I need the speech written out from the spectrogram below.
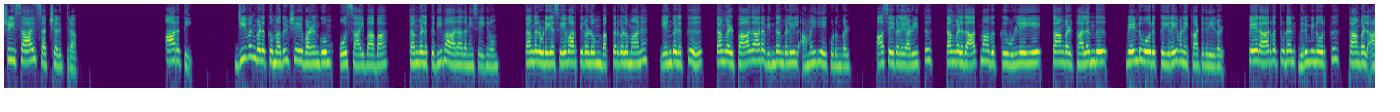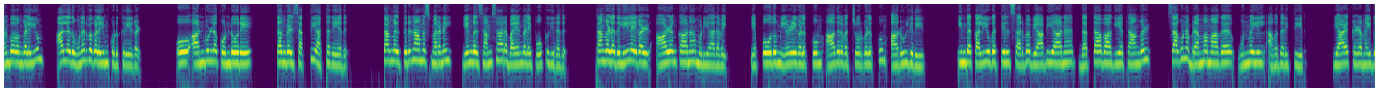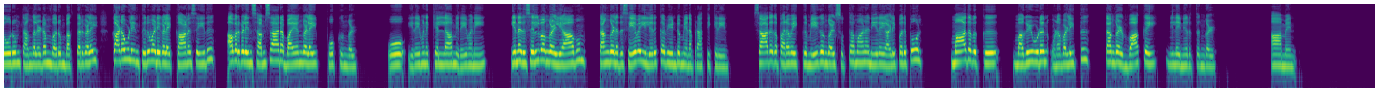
ஸ்ரீ சாய் சச்சரித்ரா. ஆரத்தி. ஜீவன்களுக்கு மகிழ்ச்சியை வழங்கும் ஓ சாய்பாபா தங்களுக்கு தீப ஆராதனை செய்கிறோம். தங்களுடைய சேவார்த்திகளும் பக்தர்களுமான எங்களுக்கு தங்கள் பாதார விந்தங்களில் அமைதியை கொடுங்கள். ஆசைகளை அழித்து தங்களது ஆத்மாவுக்கு உள்ளேயே தாங்கள் கலந்து வேண்டுவோருக்கு இறைவனை காட்டுகிறீர்கள். பேரார்வத்துடன் விரும்பினோர்க்கு தாங்கள் அனுபவங்களையும் அல்லது உணர்வுகளையும் கொடுக்கிறீர்கள். ஓ அன்புள்ள கொண்டோரே தங்கள் சக்தி அத்தகையது. தங்கள் திருநாம ஸ்மரணை எங்கள் சம்சார பயங்களை போக்குகிறது. தங்களது லீலைகள் ஆழங்காணா முடியாதவை. எப்போதும் ஏழைகளுக்கும் ஆதரவற்றோர்களுக்கும் அருள்கிறீர். இந்த கலியுகத்தில் சர்வ வியாபியான தத்தாவாகிய தாங்கள் சகுன பிரம்மமாக உண்மையில் அவதரித்தீர். வியாழக்கிழமை தோறும் தங்களிடம் வரும் பக்தர்களை கடவுளின் திருவடிகளைக் காண செய்து அவர்களின் சம்சார பயங்களை போக்குங்கள். ஓ இறைவனுக்கெல்லாம் இறைவனே எனது செல்வங்கள் யாவும் தங்களது சேவையில் இருக்க வேண்டும் என பிரார்த்திக்கிறேன். சாதக பறவைக்கு மேகங்கள் சுத்தமான நீரை அளிப்பது போல் மாதவுக்கு மகிழ்வுடன் உணவளித்து தங்கள் வாக்கை நிலைநிறுத்துங்கள். ஆமென்.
